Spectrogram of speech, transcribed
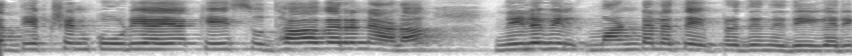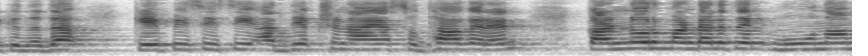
അധ്യക്ഷൻ കൂടിയായ കെ സുധാകരനാണ് നിലവിൽ മണ്ഡലത്തെ പ്രതിനിധീകരിക്കുന്നത്. കെ പി സി സി അധ്യക്ഷനായ സുധാകരൻ കണ്ണൂർ മണ്ഡലത്തിൽ മൂന്നാം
